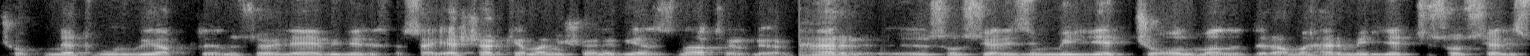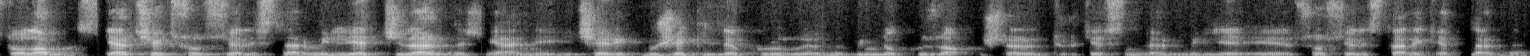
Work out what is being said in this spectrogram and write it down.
çok net vurgu yaptığını söyleyebiliriz. Mesela Yaşar Kemal'in şöyle bir yazısını hatırlıyorum. Her e, sosyalizm milliyetçi olmalıdır ama her milliyetçi sosyalist olamaz. Gerçek sosyalistler milliyetçilerdir. Yani içerik bu şekilde kuruluyordu 1960'ların Türkiye'sinde milli e, sosyalist hareketlerde.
